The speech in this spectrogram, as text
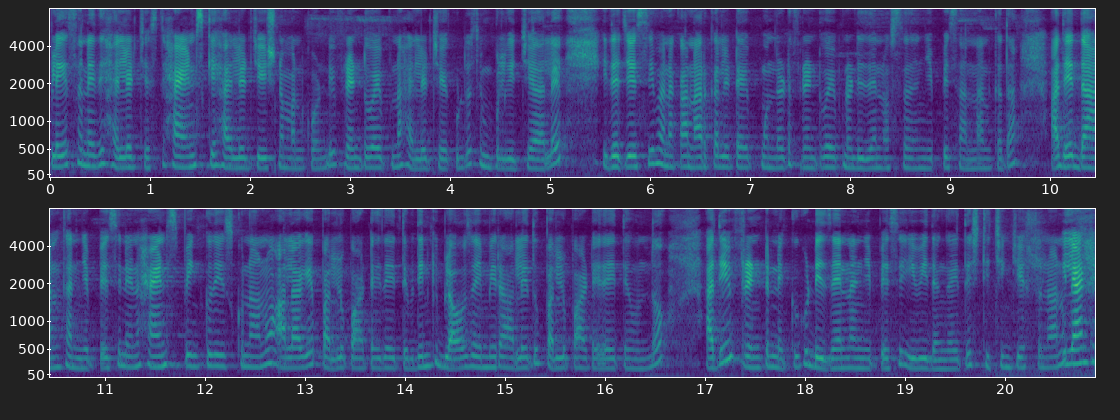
ప్లేస్ అనేది హైలైట్ చేస్తే హ్యాండ్స్కి హైలైట్ చేసినాం అనుకోండి ఫ్రంట్ వైపున హైలైట్ చేయకూడదు సింపుల్గా ఇచ్చేయాలి. ఇది వచ్చేసి మనకు అనార్కలి టైప్ ముందట ఫ్రంట్ వైపున డిజైన్ వస్తుందని చెప్పేసి అన్నాను కదా అదే దానికి అని చెప్పేసి నేను హ్యాండ్స్ పింక్ తీసుకున్నాను. అలాగే పళ్ళు పాట ఏదైతే దీనికి బ్లౌజ్ ఏమీ రాలేదు పళ్ళు పాట ఏదైతే ఉందో అది ఫ్రంట్ నెక్కు డిజైన్ అని చెప్పేసి ఈ విధంగా అయితే స్టిచ్చింగ్ చేస్తున్నాను. ఇలాంటి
